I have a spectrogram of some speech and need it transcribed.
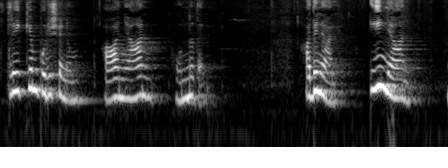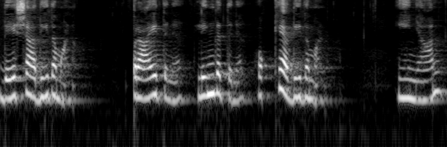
സ്ത്രീക്കും പുരുഷനും ആ ഞാൻ ഒന്ന് തന്നെ. അതിനാൽ ഈ ഞാൻ ദേശാതീതമാണ്. പ്രായത്തിന് ലിംഗത്തിന് ഒക്കെ അതീതമാണ്. ഈ ഞാൻ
